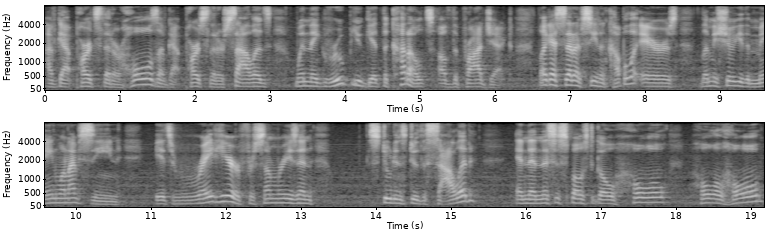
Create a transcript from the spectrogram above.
I've got parts that are holes, I've got parts that are solids. When they group, you get the cutouts of the project. Like I said, I've seen a couple of errors. Let me show you the main one I've seen. It's right here. For some reason, students do the solid, and then this is supposed to go hole, hole, hole.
